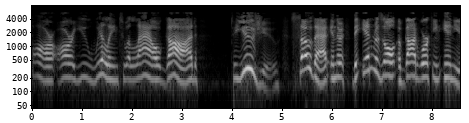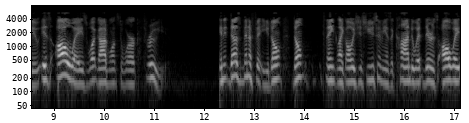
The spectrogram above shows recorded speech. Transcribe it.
far are you willing to allow God to use you so that in the, the end result of God working in you is always what God wants to work through you. And it does benefit you. Don't, don't think like oh, always just using me as a conduit. There's always,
